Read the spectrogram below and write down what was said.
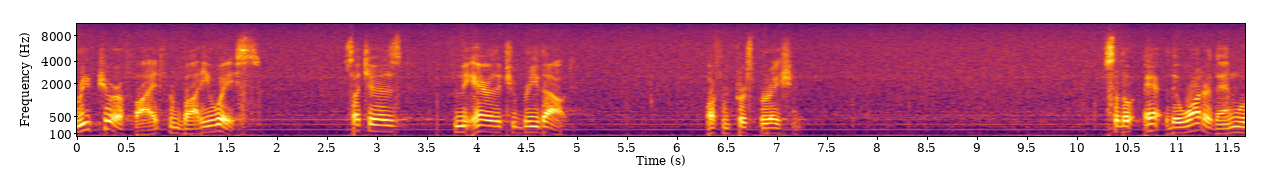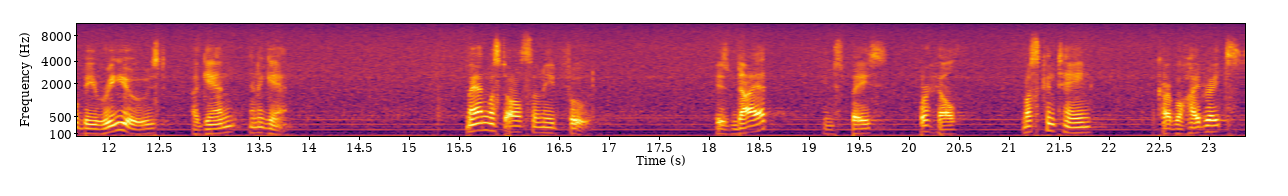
repurified from body wastes, such as from the air that you breathe out or from perspiration. So the, air, the water then will be reused again and again. Man must also need food. His diet in space for health must contain carbohydrates,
